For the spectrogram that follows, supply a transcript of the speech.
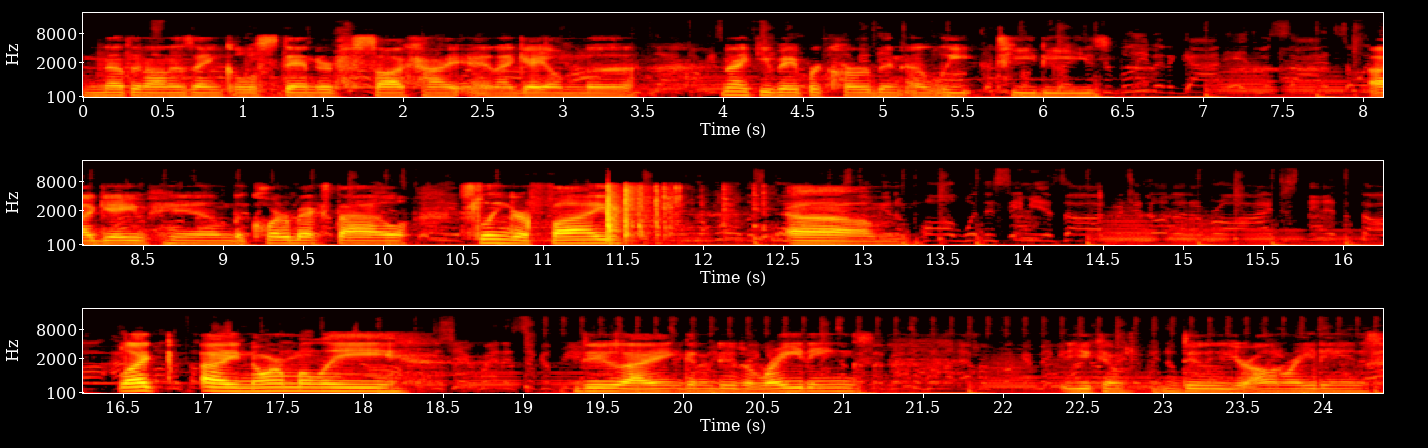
Nothing on his ankles, standard sock height, and I gave him the Nike Vapor Carbon Elite TDs. I gave him the quarterback style Slinger 5. Um, like I normally do, I ain't gonna do the ratings. You can do your own ratings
